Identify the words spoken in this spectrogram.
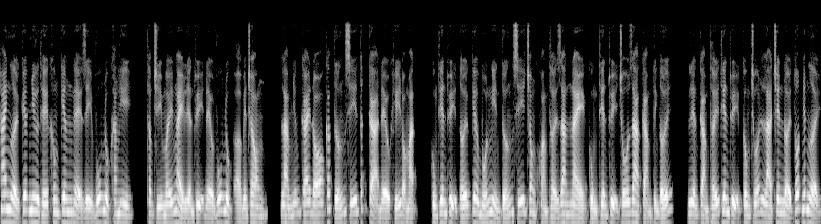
Hai người kia như thế không kiêng nể gì vũ nhục khang hy, thậm chí mấy ngày liền thụy đều vũ nhục ở bên trong, làm những cái đó các tướng sĩ tất cả đều khí đỏ mặt, cùng thiên thụy tới kia 4.000 tướng sĩ trong khoảng thời gian này cùng thiên thụy chỗ ra cảm tình tới, liền cảm thấy thiên thụy công chúa là trên đời tốt nhất người,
